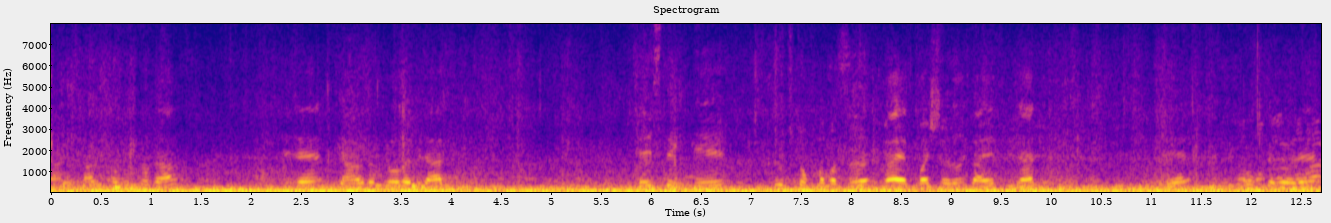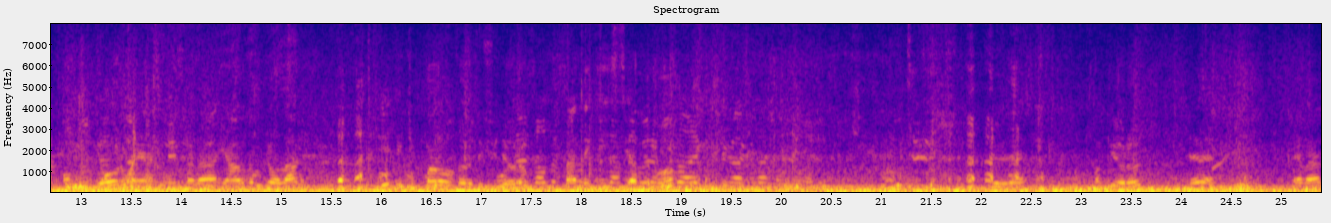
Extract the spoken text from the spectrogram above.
Yani istavrit avında da size yardımcı olabilen destekli uç toplaması gayet başarılı, gayet güzel böyle yormayan insana yardımcı olan bir ekipman olduğunu düşünüyorum. Bendeki hissiyatı bu. Şöyle bakıyoruz. Evet. Hemen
